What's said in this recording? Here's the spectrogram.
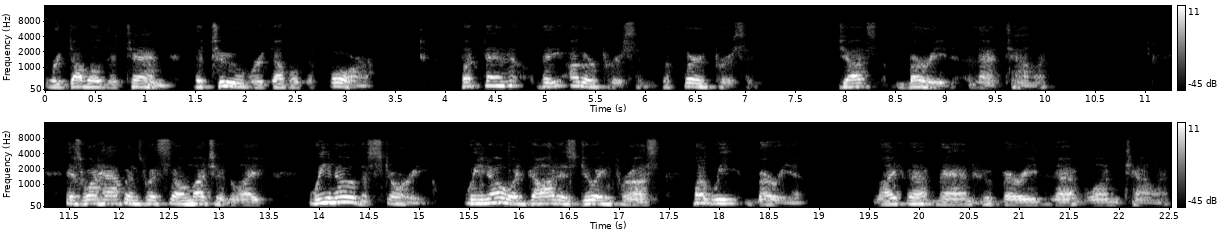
were doubled to 10, the two were doubled to four. But then the other person, the third person, just buried that talent. Is what happens with so much in life we know the story. We know what God is doing for us, but we bury it, like that man who buried that one talent.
